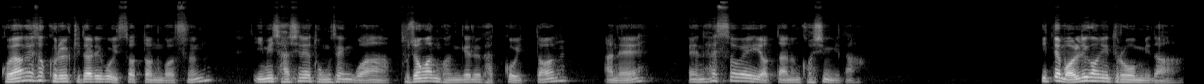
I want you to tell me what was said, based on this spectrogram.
고향에서 그를 기다리고 있었던 것은 이미 자신의 동생과 부정한 관계를 갖고 있던 아내 앤 해서웨이였다는 것입니다. 이때 멀리건이 들어옵니다.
